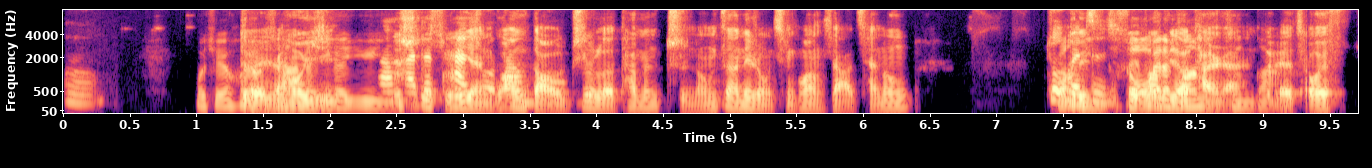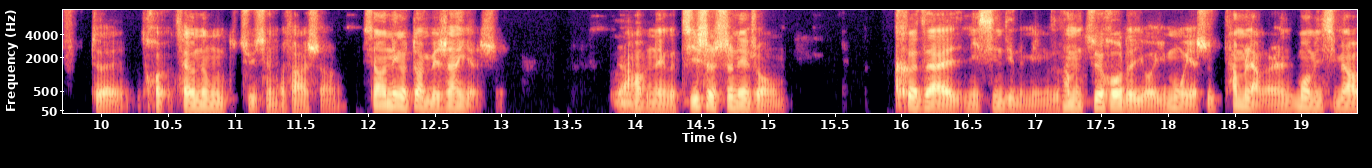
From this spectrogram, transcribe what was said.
嗯，我觉得会有对，这样的然后以一个眼光导致了他们只能在那种情况下才能做回自己，所谓的比较坦然，对，才会对会才有那种剧情的发生。像那个断背山也是，然后嗯那个即使是那种刻在你心底的名字，他们最后的有一幕也是他们两个人莫名其妙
